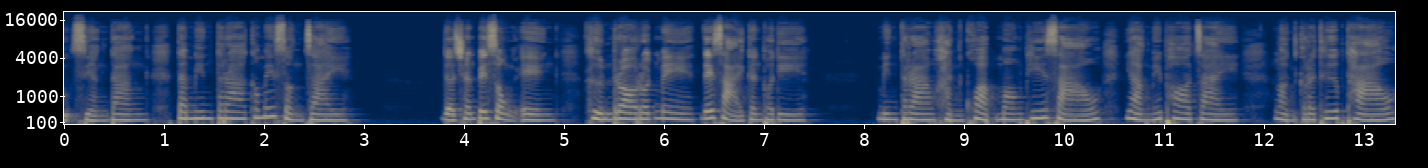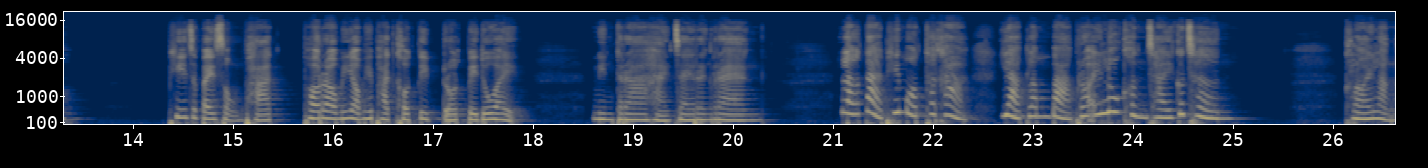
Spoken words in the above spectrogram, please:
ดุเสียงดัง แต่มินตราก็ไม่สนใจ เดี๋ยวฉันไปส่งเอง ขืนรอรถเมย์ได้สายกันพอดี มินตราหันขวับมองพี่สาวอย่างไม่พอใจ หล่อนกระทืบเท้า พี่จะไปส่งพัด เพราะเราไม่ยอมให้พัดเขาติดรถไปด้วย มินตราหายใจแรงๆ แล้วแต่พี่มดเถอะค่ะ อยากลำบากเพราะไอ้ลูกคนใช้ก็เชิญ คล้อยหลัง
